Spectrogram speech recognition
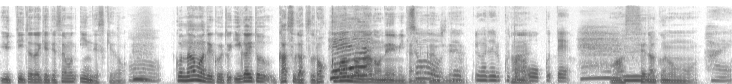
言っていただけてそれもいいんですけど、うん。うんこれ生で来ると意外とガツガツロックバンドなのねみたいなそうっ感じでて言われることが多くて、真っせだくのもはい。うびっ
